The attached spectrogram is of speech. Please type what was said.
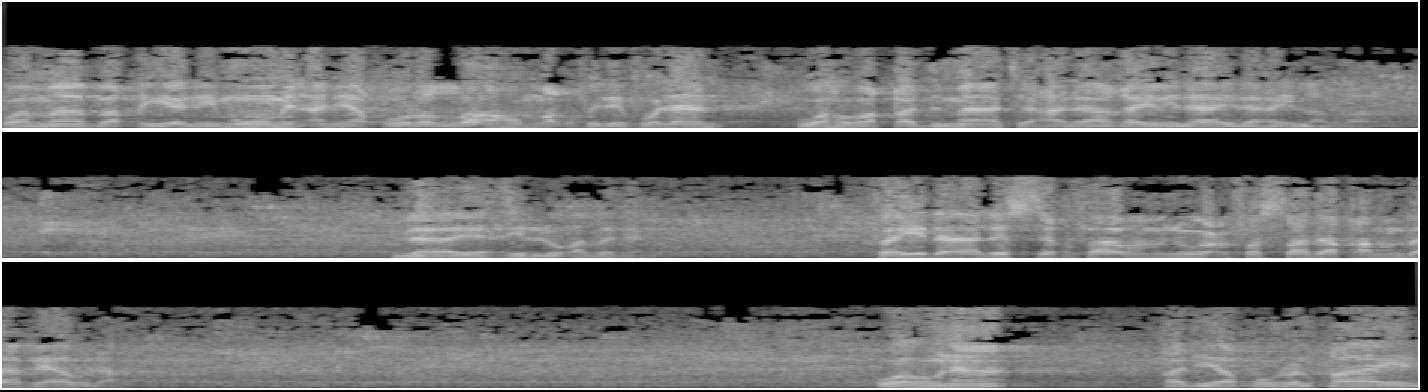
وما بقي لمؤمن أن يقول اللهم اغفر لفلان وهو قد مات على غير لا إله إلا الله. لا يحل أبدا. فإذا الاستغفار ممنوع فالصدقة من باب أولى. وهنا قد يقول القائل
